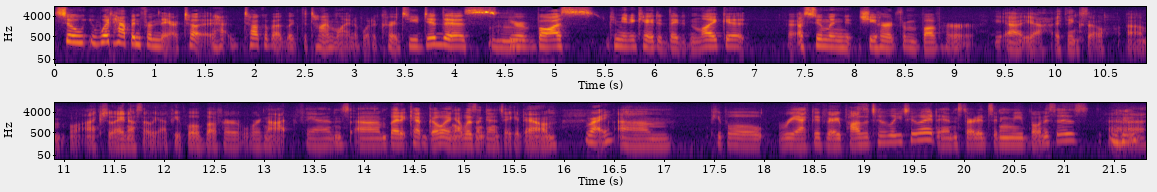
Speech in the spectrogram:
So what happened from there? Talk about like the timeline of what occurred. So you did this. Mm-hmm. Your boss communicated they didn't like it, assuming she heard from above her. Yeah, yeah, I think so. Um, well, actually, I know so. Yeah, people above her were not fans, um, but it kept going. I wasn't going to take it down. Right. Um, people reacted very positively to it and started sending me bonuses, uh,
